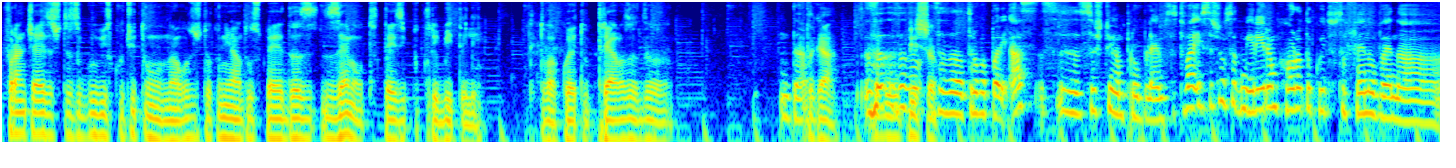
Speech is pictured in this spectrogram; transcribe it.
Франчайза ще загуби изключително много, защото няма да успее да вземе от тези потребители това, което трябва, за да да. Така, за, да за, за, за да натрупа пари. Аз също имам проблем с това и всъщност адмирирам хората, които са фенове на,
